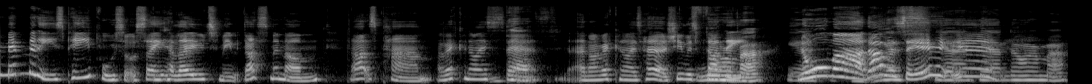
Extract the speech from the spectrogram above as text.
remember these people sort of saying hello to me. That's my mum. That's Pam. I recognise Beth. and I recognise her. She was funny. Norma. Yeah. Norma, that Yes, was it. Yeah, Yeah. yeah, Norma.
